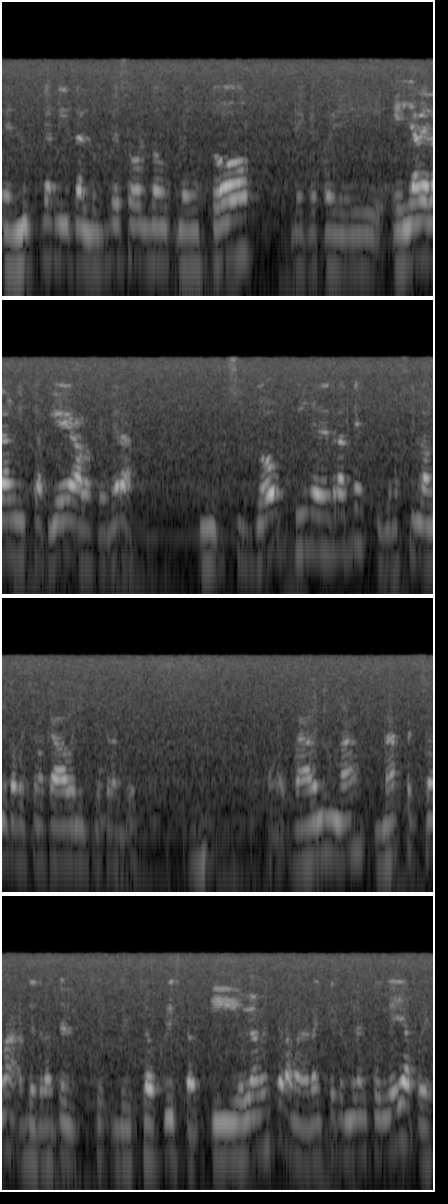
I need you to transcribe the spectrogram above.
el look de Rita, el look de Sordon, me gustó de que pues ella le da un hincapié a lo que, mira, si yo vine detrás de esto, yo no soy la única persona que va a venir detrás de esto. Van a venir más, más personas detrás del, del Chao Crystal. Y obviamente la manera en que terminan con ella, pues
